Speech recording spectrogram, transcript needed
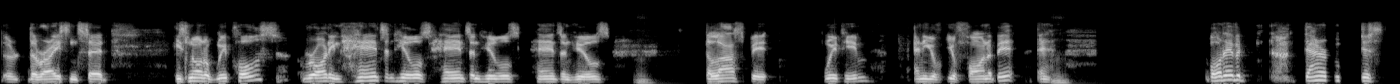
the, the race and said, "He's not a whip horse. Ride him hands and heels, hands and heels, hands and heels. Mm. The last bit, with him, and you'll you'll find a bit." And Mm. whatever, Darren just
